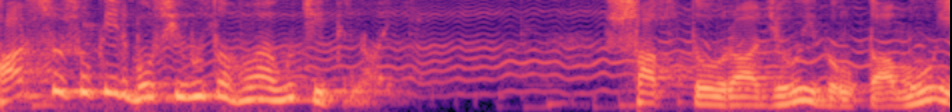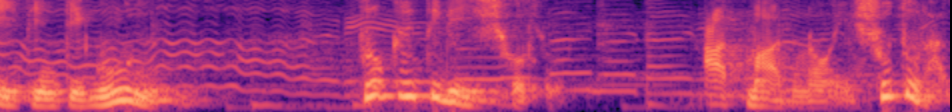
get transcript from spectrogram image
হর্ষ শোকের বশীভূত হওয়া উচিত নয়। সত্য, রজ এবং তম এই তিনটি গুণ প্রকৃতির স্বরূপ। আত্মার নয়, সুতরাং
